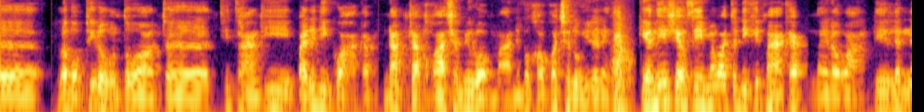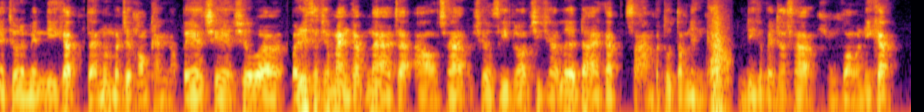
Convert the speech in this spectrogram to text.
ระบบที่ลงตัวเจอทิศทางที่ไปได้ดีกว่าครับนับจากคว้าแชมป์ยุโรปมานี่พวกเขาก็ฉลุยเลยนะครับเกมนี้เชลซีไม่ว่าจะดีขึ้นมาครับในระหว่างที่เล่นในทัวร์นาเมนต์นี้ครับ แต่เมื่อมาเจอของแข่งกับเปเชเชื่อว่าปารีสแซงต์แชร์แมงครับ น่าจะเอาชนะเชลซีรอบชิงชนะเลิศได้ครับสามประตูต่อหนึ่งครับ นี่ก็เป็นทัศนะของฟอร์มวันนี้ครับ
